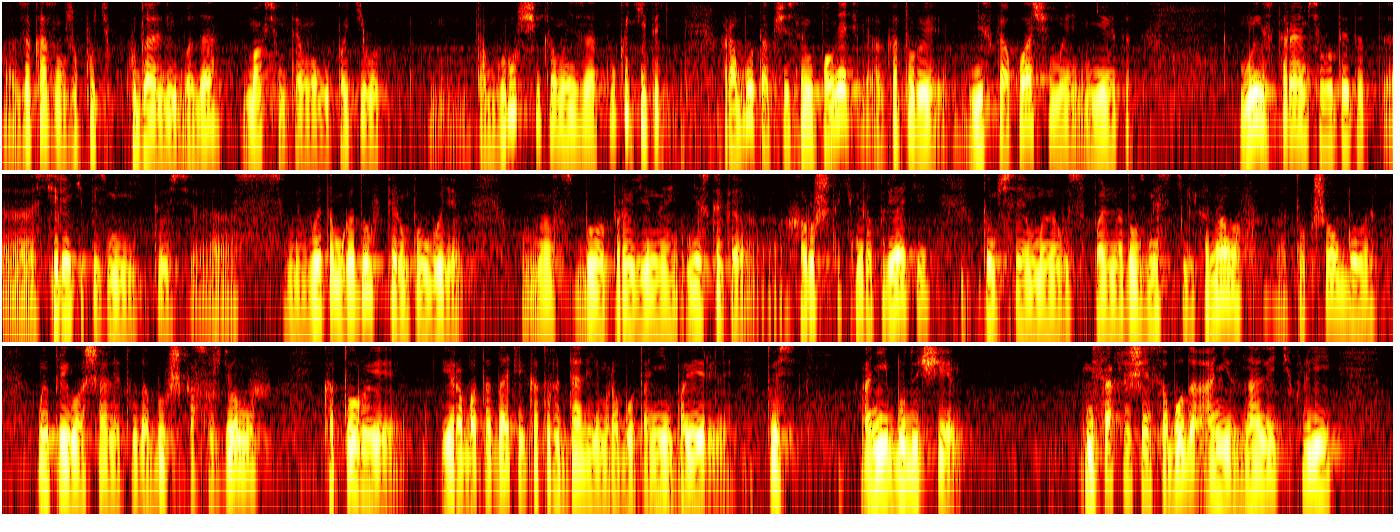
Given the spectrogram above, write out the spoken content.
заказан уже путь куда-либо, да, максимум я могу пойти вот там грузчиком, я не знаю, ну какие-то работы общественно выполнять, которые низкооплачиваемые, не это. Мы стараемся вот этот э, стереотип изменить. То есть э, с, в этом году, в первом полугодии, у нас было проведено несколько хороших таких мероприятий. В том числе мы выступали на одном из местных телеканалов, э, ток-шоу было. Мы приглашали туда бывших осужденных, которые и работодатели, которые дали им работу, они им поверили. То есть они, будучи в местах лишения свободы, они знали этих людей,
